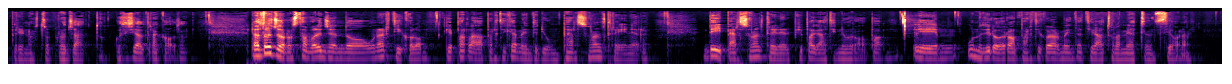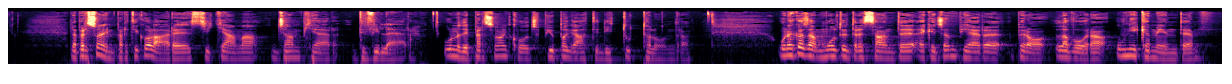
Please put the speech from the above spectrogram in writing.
per il nostro progetto, qualsiasi altra cosa. L'altro giorno stavo leggendo un articolo che parlava praticamente di un personal trainer, dei personal trainer più pagati in Europa e uno di loro ha particolarmente attirato la mia attenzione. La persona in particolare si chiama Jean-Pierre de Villers, uno dei personal coach più pagati di tutta Londra. Una cosa molto interessante è che Jean-Pierre però lavora unicamente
